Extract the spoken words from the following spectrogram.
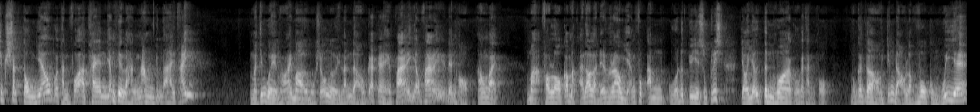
chức sắc tôn giáo của thành phố Athens giống như là hàng năm chúng ta hay thấy. Mà chính quyền họ hay mời một số người lãnh đạo các cái hệ phái giáo phái đến họp không phải. Mà Phaolô có mặt ở đó là để rao giảng phúc âm của Đức Chúa Giêsu Christ cho giới tinh hoa của cái thành phố một cái cơ hội chứng đạo là vô cùng quý giá.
